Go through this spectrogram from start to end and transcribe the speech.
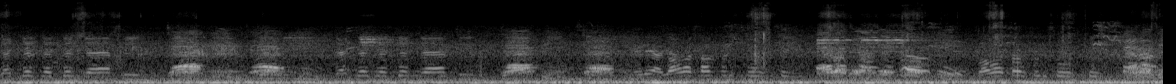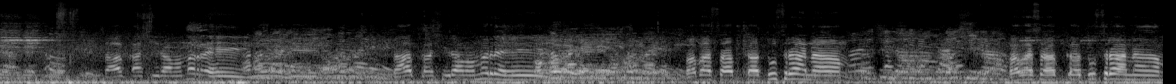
ਜੈ ਜੈ ਜੈ ਜੈ ਜੈ ਭੀਮ ਜੈ साहब काशीराम अमर रहे साहब काशीराम अमर रहे बाबा साहब का दूसरा नाम बाबा साहब का दूसरा नाम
